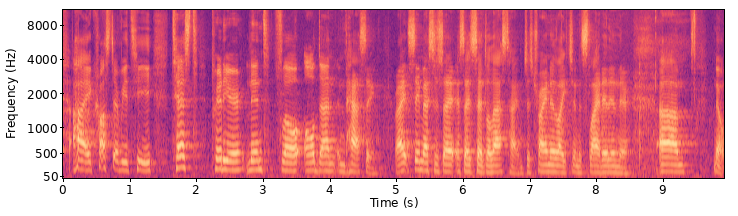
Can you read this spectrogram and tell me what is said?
I, crossed every T, test, prettier, lint, flow, all done in passing, right? Same message as I said the last time, just trying to like just slide it in there. Um, No.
